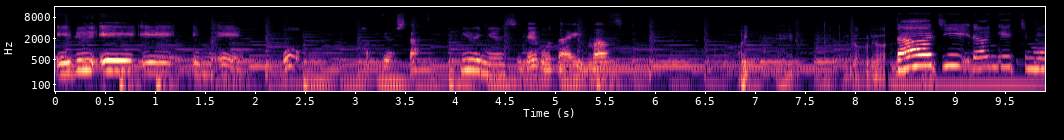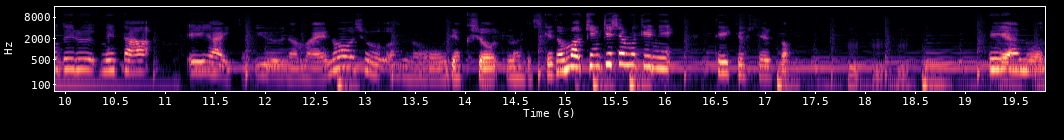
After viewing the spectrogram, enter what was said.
LAAMA を発表したというニュースでございます。はい。えーこれだ。ラージランゲージモデルメタ AI という名前の称あの略称なんですけど、まあ、研究者向けに提供していると。で、あの、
